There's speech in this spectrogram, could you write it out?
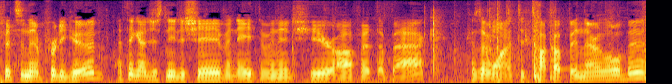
Fits in there pretty good. I think I just need to shave an eighth of an inch here off at the back because I want it to tuck up in there a little bit.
